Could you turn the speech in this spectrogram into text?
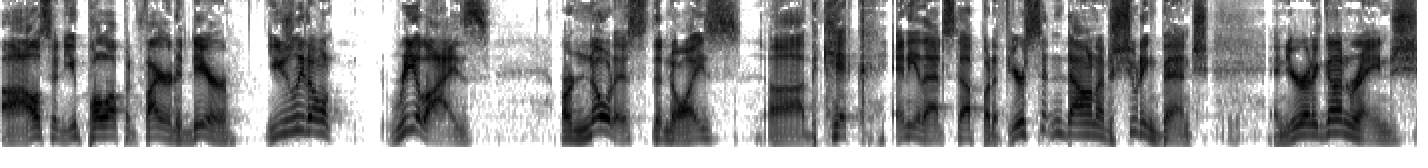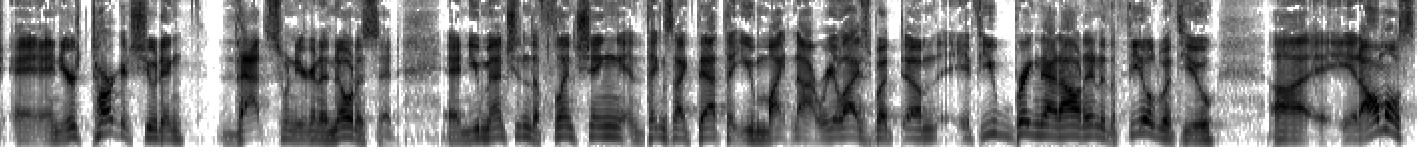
uh, all of a sudden you pull up and fire at a deer. You usually don't realize or notice the noise, uh, the kick, any of that stuff. But if you're sitting down at a shooting bench and you're at a gun range and, and you're target shooting, that's when you're going to notice it. And you mentioned the flinching and things like that that you might not realize. But um, if you bring that out into the field with you, uh, it almost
